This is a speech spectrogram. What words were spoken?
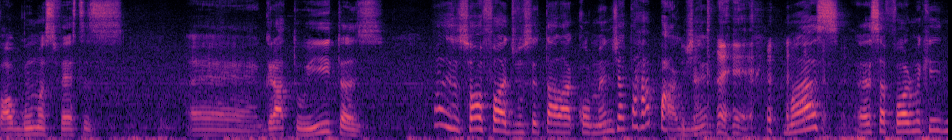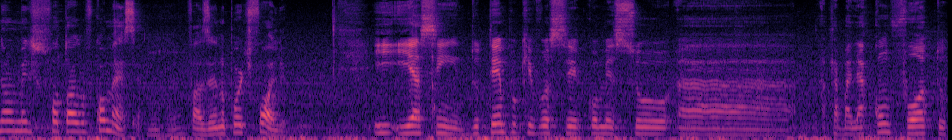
algumas festas é, gratuitas. Mas só o fato de você estar lá comendo já tá pago, né? É. Mas essa forma que normalmente os fotógrafos começam, fazendo portfólio. E, e, assim, do tempo que você começou a, a trabalhar com foto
